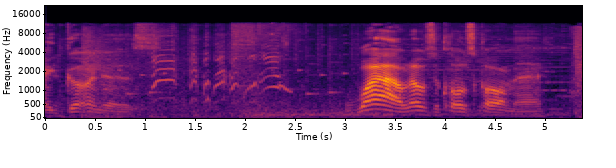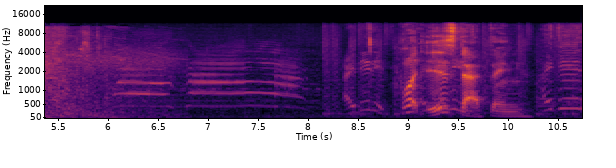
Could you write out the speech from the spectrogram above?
My goodness. Wow, that was a close call, man. I did it! What I did is it. that thing? I did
